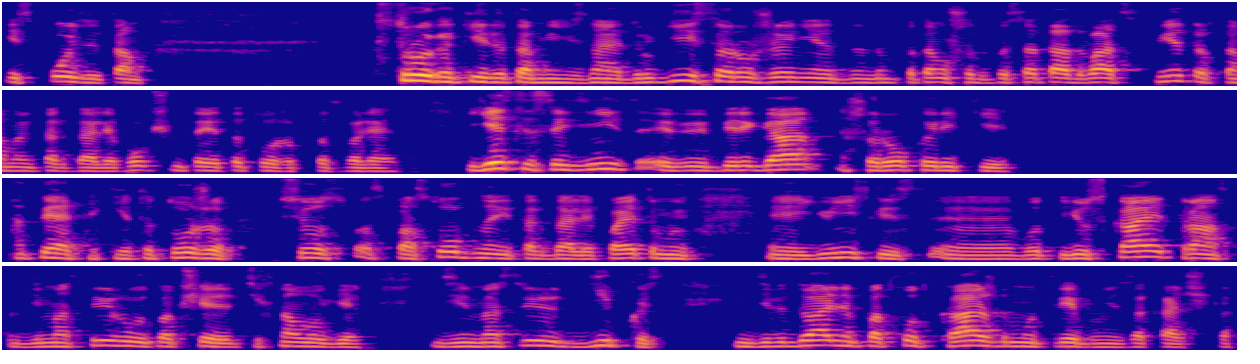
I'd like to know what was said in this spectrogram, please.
используй там строй какие-то там, я не знаю, другие сооружения, ну, потому что высота 20 метров там и так далее. В общем-то, это тоже позволяет. Если соединить э, берега широкой реки, Опять-таки, это тоже все способно и так далее. Поэтому э, юнийский, э, вот Юскай транспорт демонстрирует вообще технология, демонстрирует гибкость, индивидуальный подход к каждому требованию заказчика,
